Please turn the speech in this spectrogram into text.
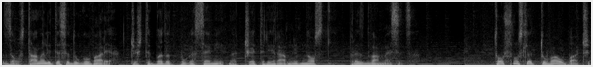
За останалите се договаря, че ще бъдат погасени на 4 равни вноски през 2 месеца. Точно след това обаче,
